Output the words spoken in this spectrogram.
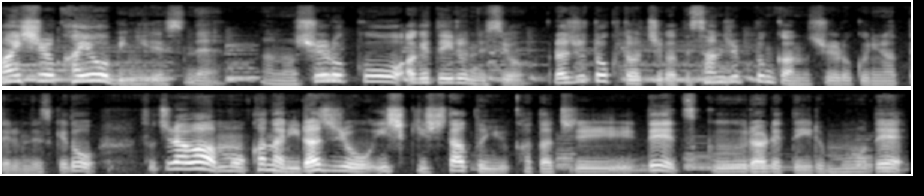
毎週火曜日にですね、あの収録を上げているんですよ。ラジオトークとは違って30分間の収録になってるんですけど、そちらはもうかなりラジオを意識したという形で作られているもので、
